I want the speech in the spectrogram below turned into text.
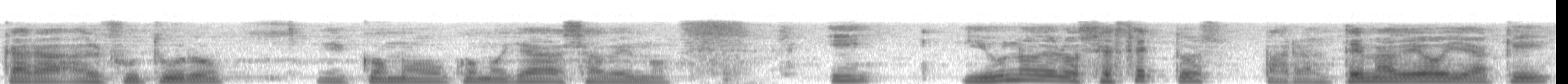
cara al futuro, como, como ya sabemos. Y, uno de los efectos para el tema de hoy aquí,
